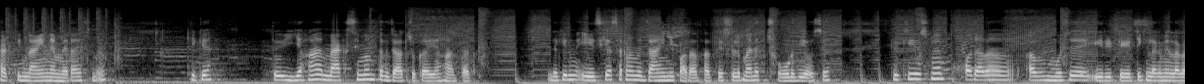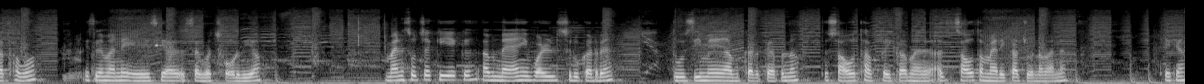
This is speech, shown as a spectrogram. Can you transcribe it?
थर्टी नाइन है मेरा इसमें। ठीक है तो यहाँ मैक्सिमम तक जा चुका है यहाँ तक। लेकिन एशिया सर्वर में जा ही नहीं पाता था तो इसलिए मैंने छोड़ दिया उसे। क्योंकि उसमें बहुत ज़्यादा अब मुझे इरिटेटिंग लगने लगा था वो, इसलिए मैंने एशिया सर्वर छोड़ दिया। मैंने सोचा कि एक अब नया ही वर्ल्ड शुरू कर रहे हैं। तो उसी में अब करते हैं अपना। तो साउथ अफ्रीका मैंने साउथ अमेरिका चुना मैंने। ठीक है?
